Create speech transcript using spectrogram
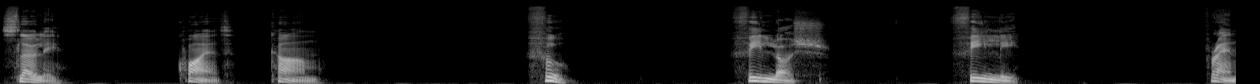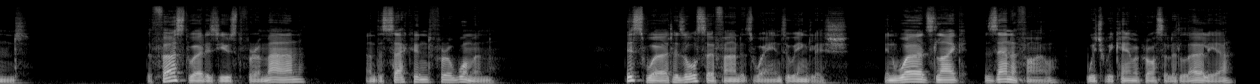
Slowly. Quiet. Calm. Φου. Φίλος. Φίλη. Friend. The first word is used for a man and the second for a woman. This word has also found its way into English in words like xenophile, which we came across a little earlier,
